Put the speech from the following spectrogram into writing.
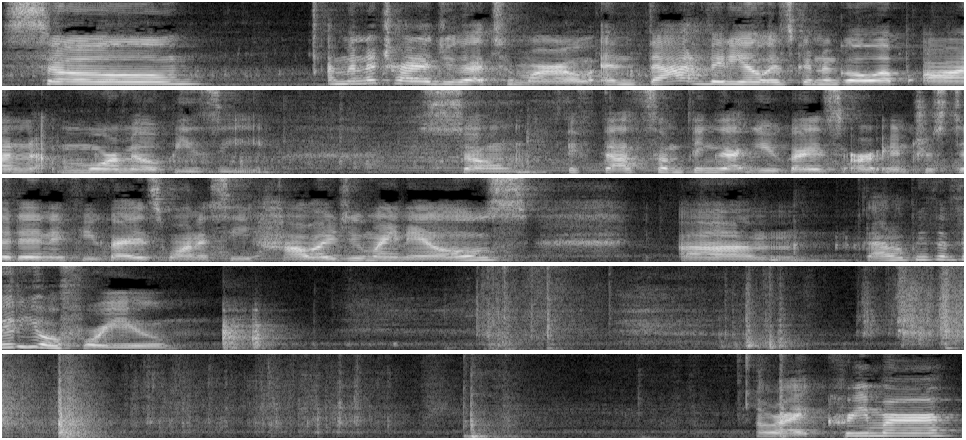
So I'm gonna try to do that tomorrow and that video is gonna go up on More Mel Beezee. So if that's something that you guys are interested in, if you guys wanna see how I do my nails, um, that'll be the video for you. All right, creamer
